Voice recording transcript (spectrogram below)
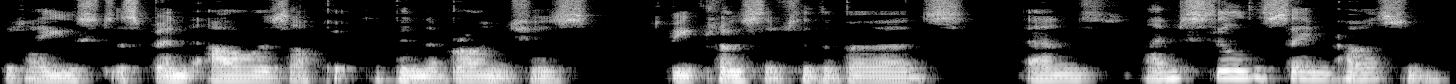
that I used to spend hours up, up in the branches to be closer to the birds. And I'm still the same person.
